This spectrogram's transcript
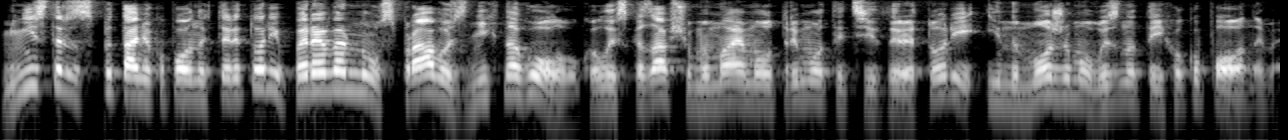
Міністр з питань окупованих територій перевернув справу з ніг на голову, коли сказав, що ми маємо утримувати ці території і не можемо визнати їх окупованими,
